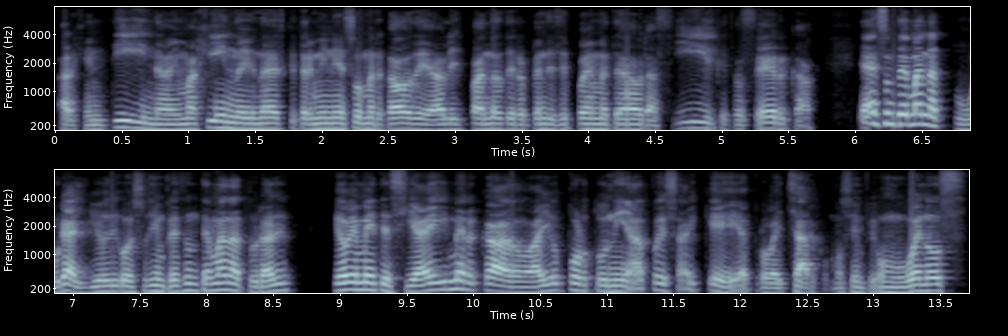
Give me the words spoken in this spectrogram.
Argentina, me imagino. Y una vez que termine esos mercados de habla hispana, de repente se pueden meter a Brasil, que está cerca. Es un tema natural, yo digo eso siempre, es un tema natural que obviamente si hay mercado, hay oportunidad, pues hay que aprovechar, como siempre, como buenos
